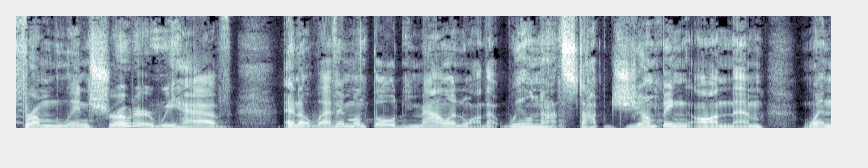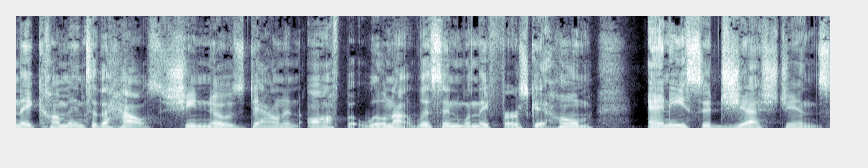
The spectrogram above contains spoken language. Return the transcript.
from Lynn Schroeder, we have an 11 month old Malinois that will not stop jumping on them when they come into the house. She knows down and off, but will not listen when they first get home. Any suggestions?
